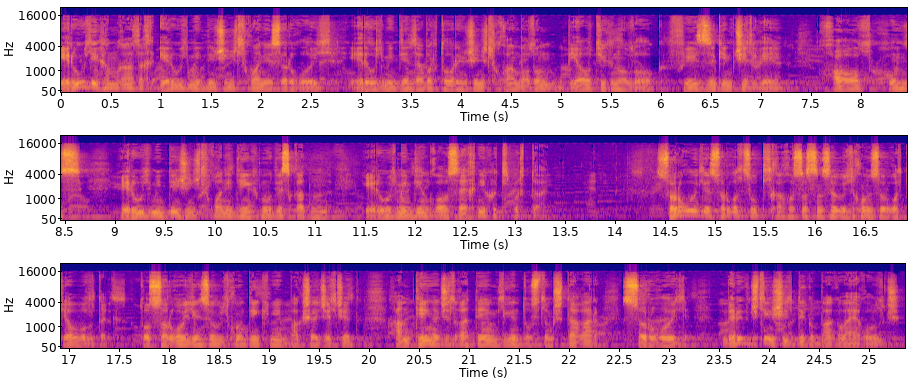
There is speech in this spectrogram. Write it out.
Эрүүл их хамгаалах эрүүл мэндийн шинжилх ухааны сургууль, эрүүл мэндийн лабораторийн шинжилх ухаан болон биотехнологи, физик эмчилгээ, хоол, хүнс, эрүүл мэндийн шинжилх ухааны тэнхмүүдээс гадна эрүүл мэндийн гоо сайхны хөтөлбөртэй. Сургуулийн сургалт судалгаа хосолсон совилхон сургалт явуулдаг. Тус сургуулийн совилхон тэнхмийн багш ажилчид хамтын ажиллагаатай эмнэлгийн тусламжтайгаар сургууль мэрэгжлийн шилдэг баг байгуулж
